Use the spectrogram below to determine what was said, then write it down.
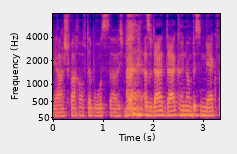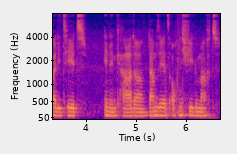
ja, schwach auf der Brust, sage ich mal. Also da, da können noch ein bisschen mehr Qualität in den Kader. Da haben sie jetzt auch nicht viel gemacht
